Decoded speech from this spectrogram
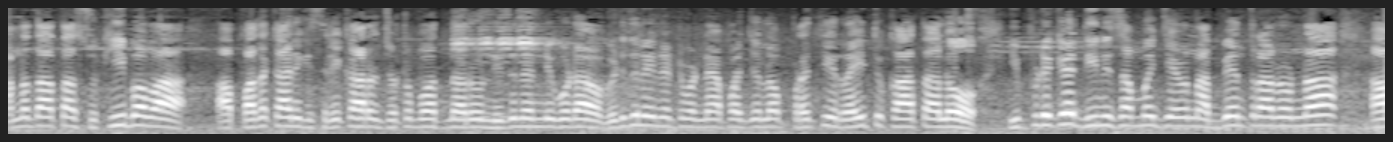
అన్నదాత సుఖీభవ ఆ పథకానికి శ్రీకారం చుట్టబోతున్నారు. నిధులన్నీ కూడా విడుదలైనటువంటి నేపథ్యంలో ప్రతి రైతు ఖాతాలో ఇప్పటికే దీనికి సంబంధించి ఏమైనా అభ్యంతరాలు ఉన్నా ఆ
